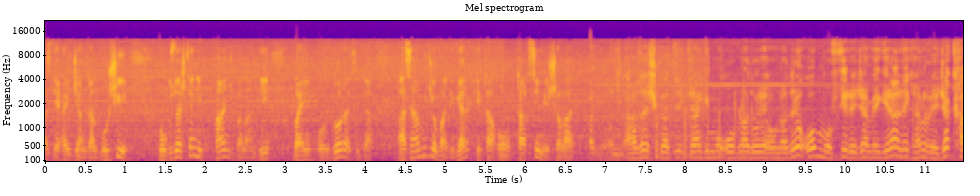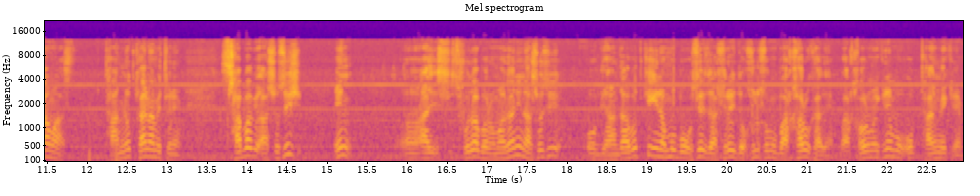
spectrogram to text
аз деҳаи ҷангалбошӣ бо гузаштани панҷ баландӣ ба ин пойгоҳ расида аз ҳама ҷо ба дигар қитъаҳо тақсим мешавад арза шикоятӣ карданд ки мо об надорем об надорем об мувофиқи реҷа мегирад лекин ҳамин реҷа кам аст таъминот кар наметонем сабаби асосиш ин аз истифода баромадан ин асоси обдиҳанда буд ки ина мо бо воситаи захираи дохили худмон барқарор кардем. Барқарор мекунем об таъмин мекунем.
